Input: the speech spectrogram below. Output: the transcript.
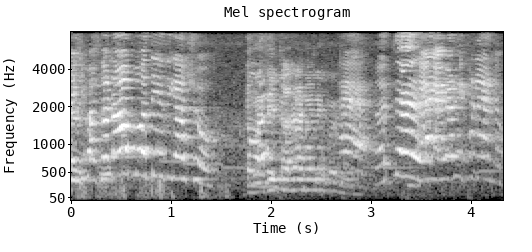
বেশি। না আসো। হ্যাঁ আচ্ছা এবার এখানে আনো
